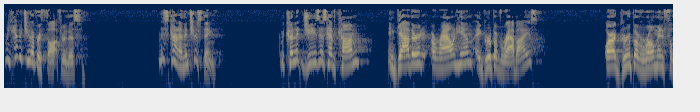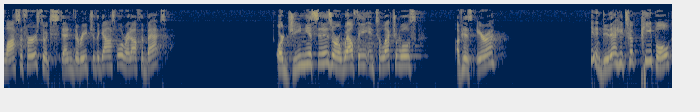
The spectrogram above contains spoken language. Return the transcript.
I mean, haven't you ever thought through this? I mean, it's kind of interesting. I mean, couldn't Jesus have come and gathered around him a group of rabbis? Or a group of Roman philosophers to extend the reach of the gospel right off the bat? Or geniuses or wealthy intellectuals of his era? He didn't do that. He took people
